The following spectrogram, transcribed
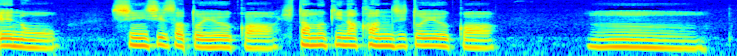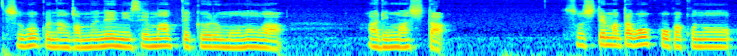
絵の真摯さというかひたむきな感じというかうーん。すごくなんか胸に迫ってくるものがありました。そしてまたゴッホがこの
